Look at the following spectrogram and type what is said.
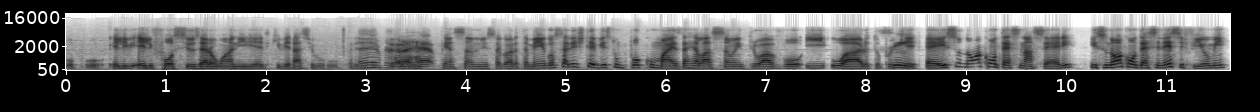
o- o- ele, ele fosse o Zero One e ele que virasse o, o presidente. É é- Pensando nisso agora também, eu gostaria de ter visto um pouco mais da relação entre o avô e o Aruto, porque Sim. é, isso não acontece na série, isso não acontece nesse filme,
